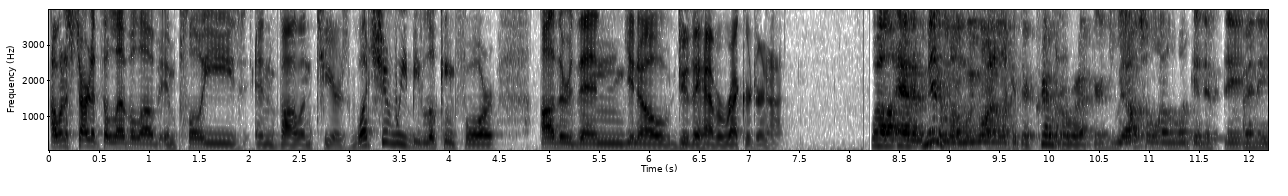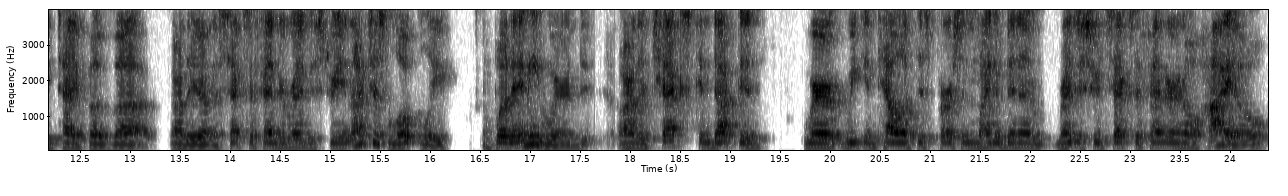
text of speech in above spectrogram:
I want to start at the level of employees and volunteers. What should we be looking for other than, you know, do they have a record or not? Well, at a minimum, we want to look at their criminal records. We also want to look at if they have any type of, uh, are they on a sex offender registry, and not just locally, but anywhere. Are the checks conducted where we can tell if this person might have been a registered sex offender in Ohio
